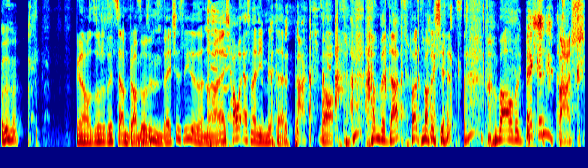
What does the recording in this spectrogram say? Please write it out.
Genau, so sitzt er am Drum. So sitzt hm, welches Lied ist das nochmal? Ich hau erstmal in die Mitte. Pack. So. Haben wir das? Was mache ich jetzt? Mal auf das Becken. Basch.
